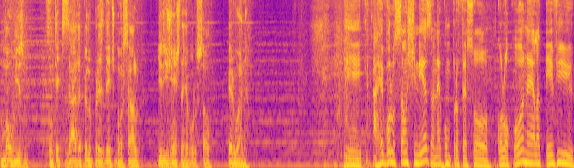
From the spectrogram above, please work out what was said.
o maoísmo, sintetizada pelo presidente Gonçalo, dirigente da Revolução Peruana. E a Revolução Chinesa, né, como o professor colocou, né, ela teve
